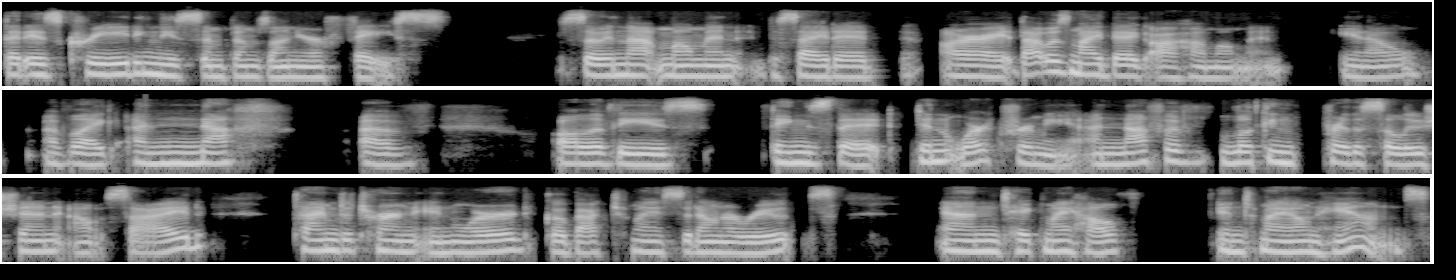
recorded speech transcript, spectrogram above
that is creating these symptoms on your face. So, in that moment, decided, all right, that was my big aha moment, you know, of like enough of all of these things that didn't work for me, enough of looking for the solution outside, time to turn inward, go back to my Sedona roots and take my health into my own hands.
